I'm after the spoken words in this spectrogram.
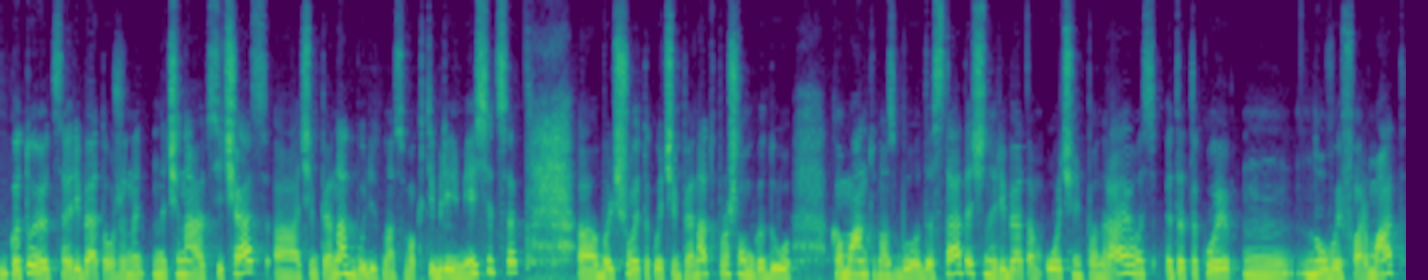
готовятся ребята уже на, начинают сейчас, а чемпионат будет у нас в октябре месяце. Э, большой такой чемпионат. В прошлом году команд у нас было достаточно, ребятам очень понравилось. Это такой новый формат,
